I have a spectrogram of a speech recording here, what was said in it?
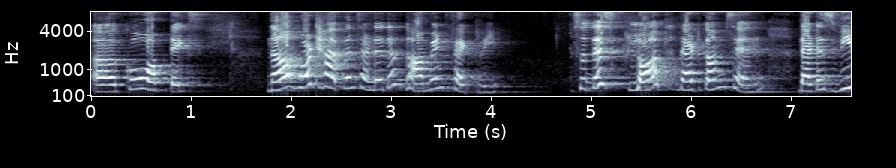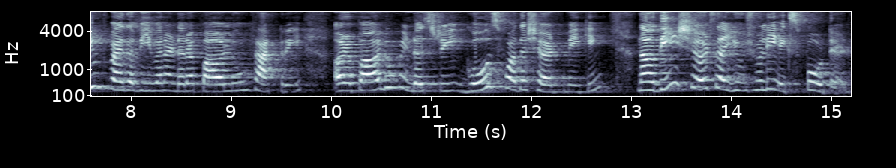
uh, Co-optex. Now what happens under the garment factory? So this cloth that comes in that is weaved by the weaver under a power loom factory or a power loom industry goes for the shirt making. Now these shirts are usually exported.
